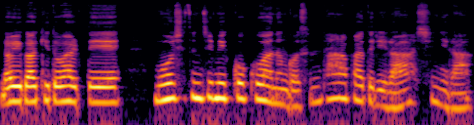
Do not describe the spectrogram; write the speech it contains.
너희가 기도할 때에 무엇이든지 믿고 구하는 것은 다 받으리라 하시니라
